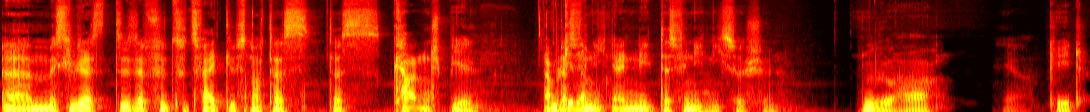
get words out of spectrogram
Ähm, es gibt das, dafür zu zweit gibt es noch das, das Kartenspiel. Aber das genau. finde ich, das finde ich nicht so schön. Ja. Ja. Geht.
